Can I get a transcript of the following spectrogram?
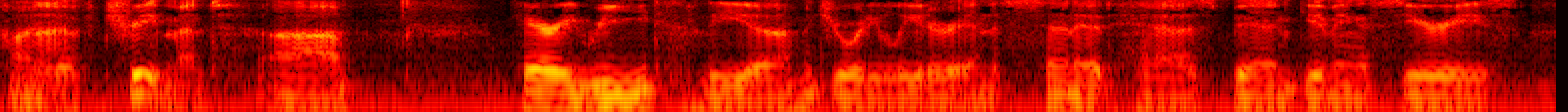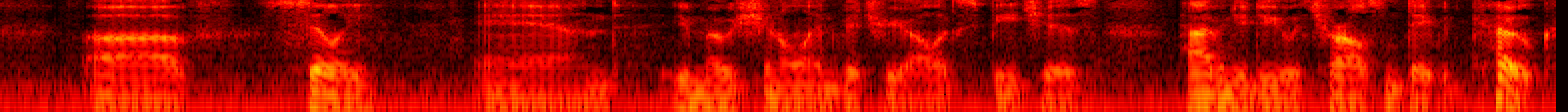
kind no. of treatment. Uh, Harry Reid, the uh, majority leader in the Senate, has been giving a series of silly and emotional and vitriolic speeches having to do with Charles and David Koch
